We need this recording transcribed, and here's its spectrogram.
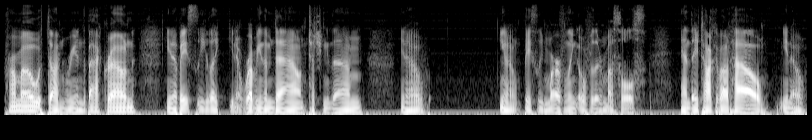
promo with Dawn Marie in the background, you know, basically like, you know, rubbing them down, touching them, you know, you know, basically marveling over their muscles. And they talk about how, you know,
